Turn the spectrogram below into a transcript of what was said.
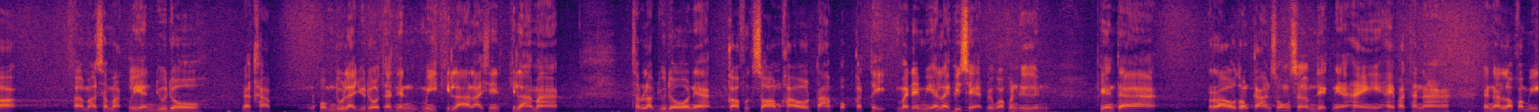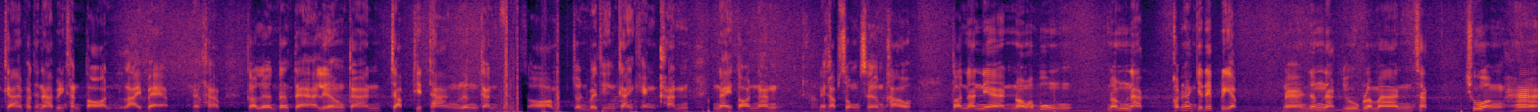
เอ่อมาสมัครเรียนยูโด นะครับผมดูแลยูโดแต่นั้นมีกีฬาหลายชนิดกีฬามากสำหรับยูโดเนี่ยก็ฝึกซ้อมเขาตามปกติ ไม่ได้มีอะไรพิเศษไปกว่าคนอื่น เพียงแต่เราต้องการส่งเสริมเด็กเนี่ยให้ให้พัฒนา ดังนั้นเราก็มีการพัฒนาเป็นขั้นตอนหลายแบบนะครับ ก็เริ่มตั้งแต่เรื่องของการจับทิศทางเรื่องการฝึกซ้อม จนไปถึงการแข่งขันในตอนนั้นนะครับส่งเสริมเขา ตอนนั้นเนี่ยน้องผักบุ้งน้ำหนักค่อนข้างจะได้เปรียบนะน้ำหนักอยู่ประมาณสักช่วง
